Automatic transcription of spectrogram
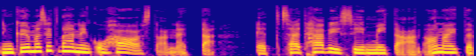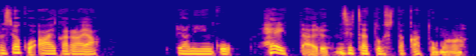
niin kyllä mä sitten vähän niin kuin haastan, että, että sä et häviä siinä mitään. Anna itsellesi joku aikaraja ja niin kuin heittäydy, niin sitten sä et tule sitä katumaan –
